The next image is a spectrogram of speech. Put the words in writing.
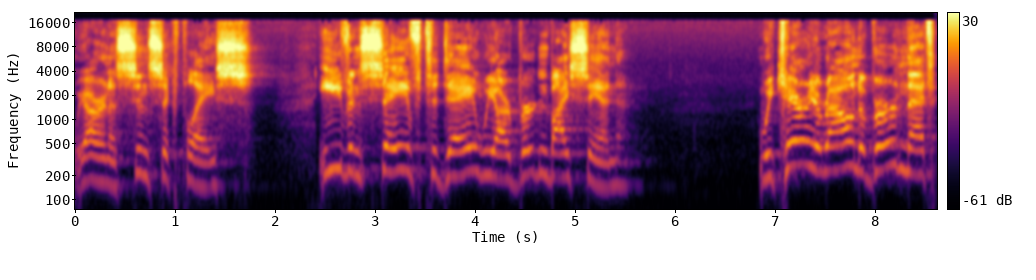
We are in a sin sick place. Even saved today, we are burdened by sin. We carry around a burden that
